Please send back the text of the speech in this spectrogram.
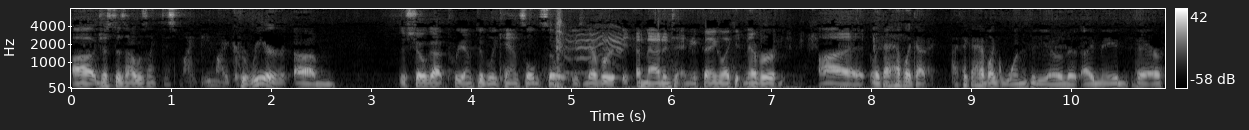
uh, just as I was like, this might be my career. Um, the show got preemptively canceled, so it never it amounted to anything. Like it never, uh, like I have like a, I think I have like one video that I made there,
